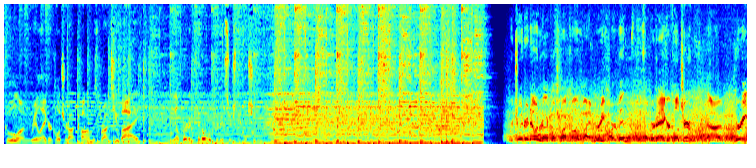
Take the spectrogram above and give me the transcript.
School on realagriculture.com is brought to you by the Alberta Canola Producers Commission. We're joined right now on realagriculture.com Murray Hartman with Alberta Agriculture. Uh, Murray,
